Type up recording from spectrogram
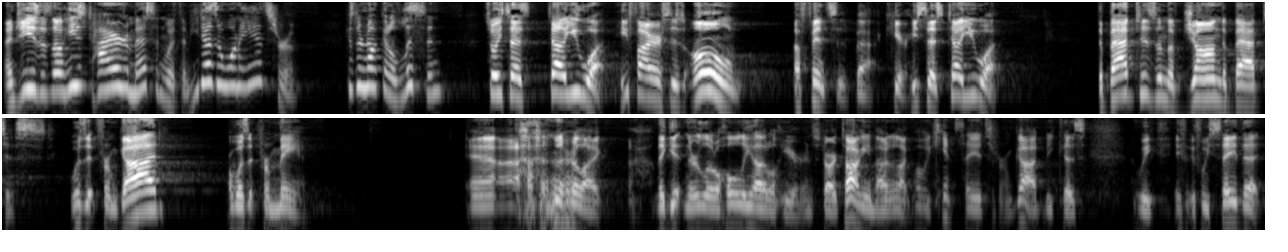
And Jesus, oh, he's tired of messing with them. He doesn't want to answer them because they're not going to listen. So he says, Tell you what. He fires his own offensive back. Here, he says, Tell you what, the baptism of John the Baptist, was it from God or was it from man? And uh, they're like, they get in their little holy huddle here and start talking about it. And they're like, well, we can't say it's from God because we, if, if we say that,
